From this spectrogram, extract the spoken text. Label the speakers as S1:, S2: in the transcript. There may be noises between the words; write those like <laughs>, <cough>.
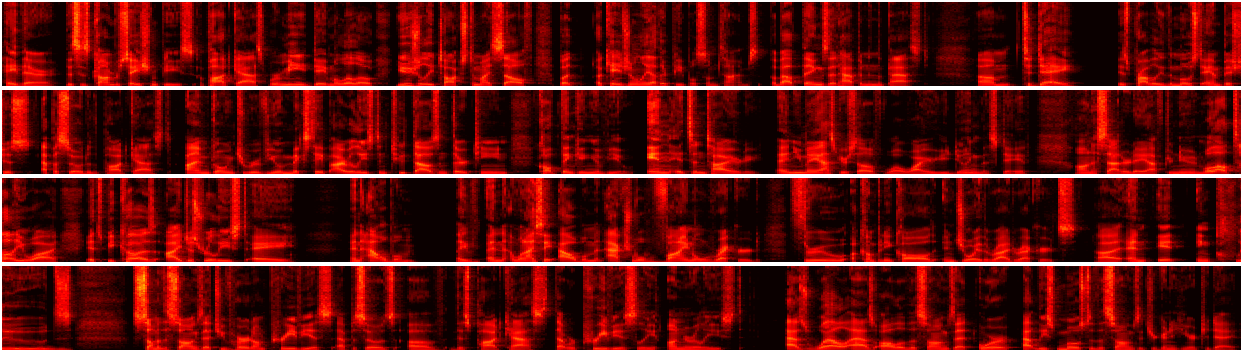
S1: Hey there, this is Conversation Piece, a podcast where me, Dave Melillo, usually talks to myself, but occasionally other people sometimes, about things that happened in the past. Um, today is probably the most ambitious episode of the podcast. I'm going to review a mixtape I released in 2013 called Thinking of You in its entirety. And you may ask yourself, well, why are you doing this, Dave, on a Saturday afternoon? Well, I'll tell you why. It's because I just released a an album a, and when I say album, an actual vinyl record through a company called Enjoy the Ride Records. Uh, and it includes some of the songs that you've heard on previous episodes of this podcast that were previously unreleased, as well as all of the songs that, or at least most of the songs that you're going to hear today.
